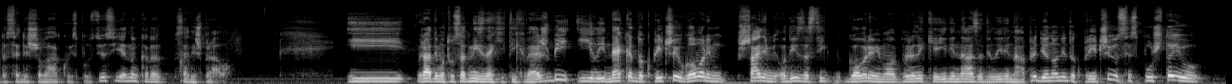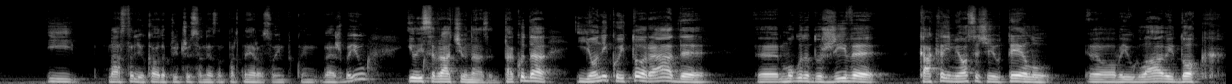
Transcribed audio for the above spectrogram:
da sediš ovako i spustio si, jednom kada sediš pravo. I radimo tu sad niz nekih tih vežbi, ili nekad dok pričaju, govorim, šaljem od izda, govorim im otprilike idi nazad ili idi napred, i onda oni dok pričaju se spuštaju i nastavljaju kao da pričaju sa, ne znam, partnerom svojim kojim vežbaju, ili se vraćaju nazad. Tako da i oni koji to rade e, mogu da dožive kakav im je osjećaj u telu e, ovaj, u glavi dok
